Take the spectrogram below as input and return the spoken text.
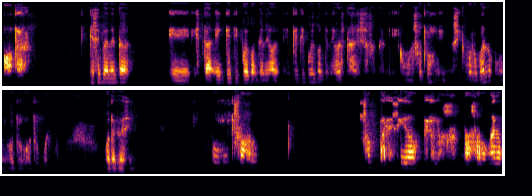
Otra. ¿Ese planeta eh, está en qué tipo de contenedor? ¿En qué tipo de contenedor está esa frontera? ¿Como nosotros, eh, así como el humano, o otro, otro cuerpo? Otra creación son, son parecidos, pero no son humanos,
